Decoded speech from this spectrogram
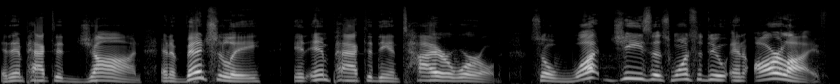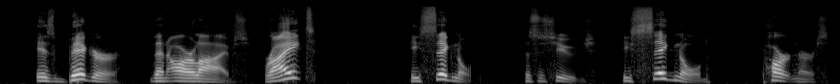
It impacted John. And eventually, it impacted the entire world. So, what Jesus wants to do in our life is bigger than our lives, right? He signaled. This is huge. He signaled partners.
